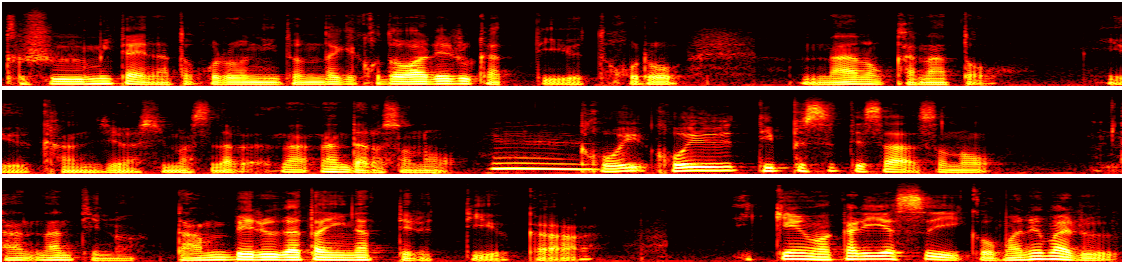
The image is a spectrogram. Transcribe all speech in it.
工夫みたいなところにどんだけこだわれるかっていうところなのかなという感じはします。だからななんだろうそのうん。こういうこういう tips ってさそのなんなんていうの？ダンベル型になってるっていうか一見分かりやすいこうまるまる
